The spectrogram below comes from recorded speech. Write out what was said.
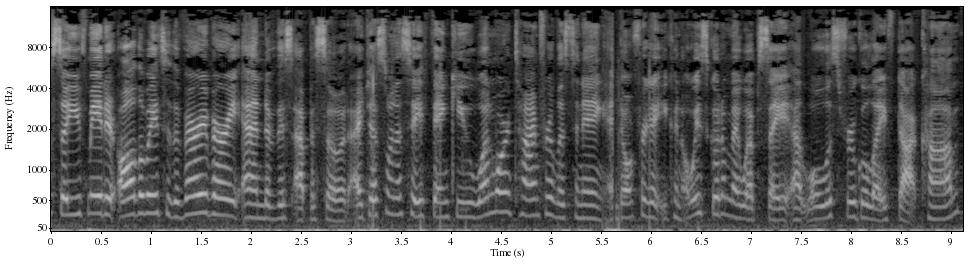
so you've made it all the way to the very, very end of this episode. I just want to say thank you one more time for listening, and don't forget you can always go to my website at lolasfrugallife.com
